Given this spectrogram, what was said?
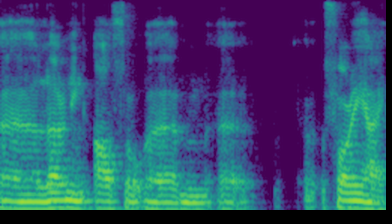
uh, learning also um, uh, for AI.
